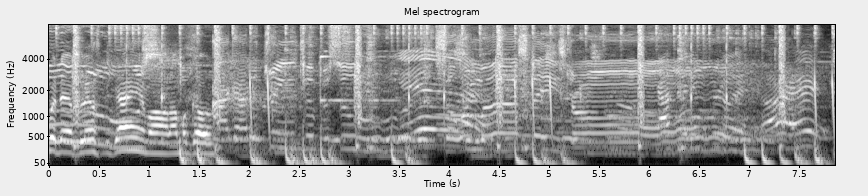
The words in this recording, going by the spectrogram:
put that bless the game on, I'm gonna go. I got a dream to pursue, so I must stay strong. Got to get through it. All right.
